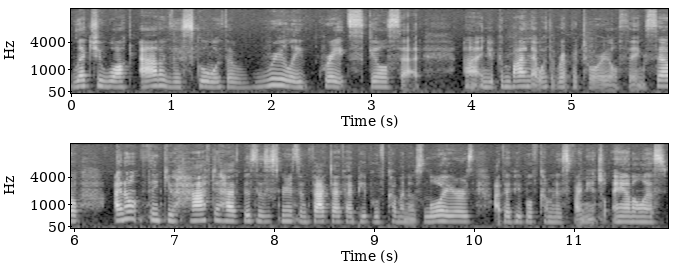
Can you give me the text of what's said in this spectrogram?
let you walk out of this school with a really great skill set uh, and you combine that with a reportorial thing. So I don't think you have to have business experience. In fact, I've had people who've come in as lawyers, I've had people who've come in as financial analysts,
